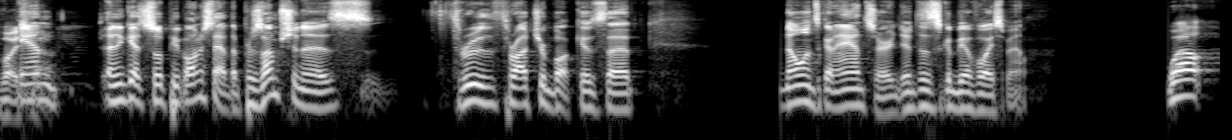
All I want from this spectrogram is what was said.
voice. And, and again, so people understand the presumption is through throughout your book is that no one's going to answer. This is going to be a voicemail. Well,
